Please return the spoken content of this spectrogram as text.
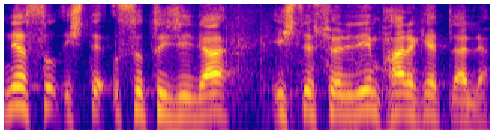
Nasıl işte ısıtıcıyla, işte söylediğim hareketlerle.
